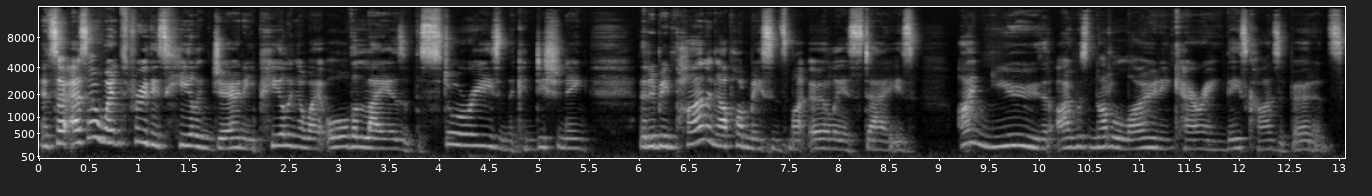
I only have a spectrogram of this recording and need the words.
And so, as I went through this healing journey, peeling away all the layers of the stories and the conditioning that had been piling up on me since my earliest days, I knew that I was not alone in carrying these kinds of burdens.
